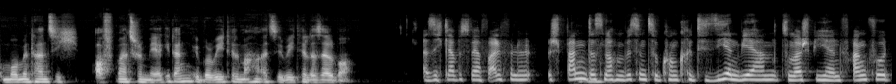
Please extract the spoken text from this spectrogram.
momentan sich oftmals schon mehr Gedanken über Retail machen als die Retailer selber. Also ich glaube, es wäre auf alle Fälle spannend, das noch ein bisschen zu konkretisieren. Wir haben zum Beispiel hier in Frankfurt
